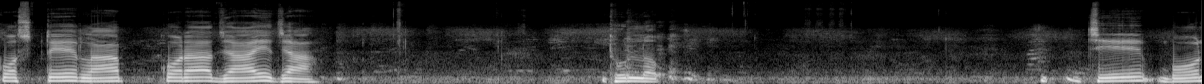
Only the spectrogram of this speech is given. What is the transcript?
কষ্টে লাভ করা যায় যা দুর্লভ। যে বন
